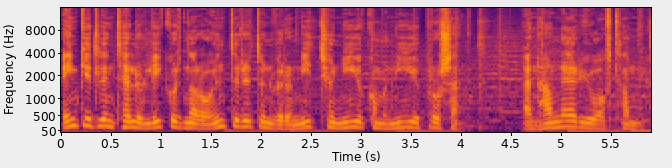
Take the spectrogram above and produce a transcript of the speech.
Engillin telur líkurnar á undirritun vera 99,9% en hann er jú oft hannig.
